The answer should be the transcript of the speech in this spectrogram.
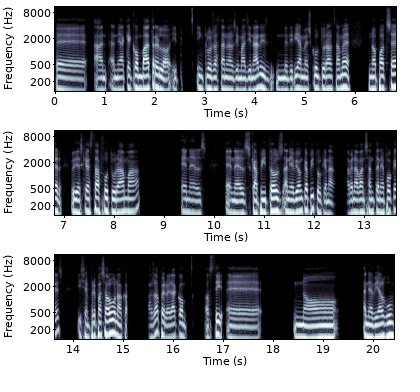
eh, n'hi ha que combatre-lo i inclús hasta en els imaginaris, me diria, més culturals també, no pot ser... Vull dir, és que està Futurama en els, en els capítols... N'hi havia un capítol que anaven avançant en èpoques i sempre passava alguna cosa, però era com, hosti, eh, no... N'hi havia, algun,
